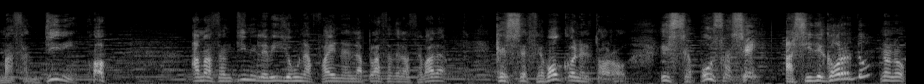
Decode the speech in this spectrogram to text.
Mazantini. ¡Oh! A Mazantini le vi yo una faena en la plaza de la Cebada que se cebó con el toro y se puso así. ¿Así de gordo? No, no,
